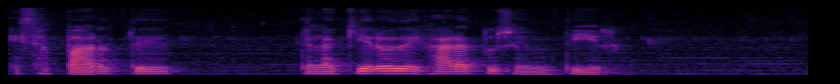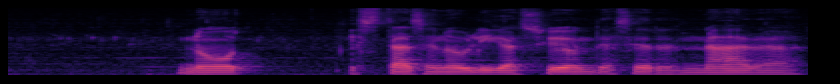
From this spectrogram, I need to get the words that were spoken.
Esa parte te la quiero dejar a tu sentir. No estás en obligación de hacer nada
